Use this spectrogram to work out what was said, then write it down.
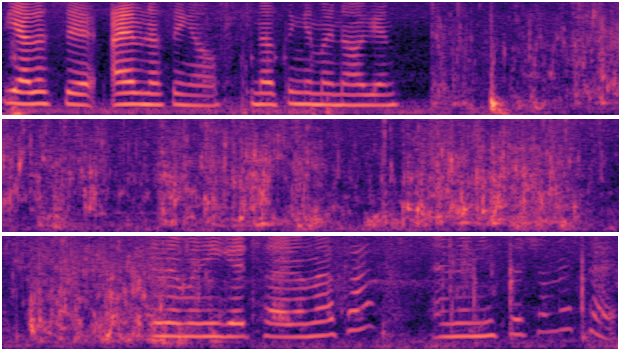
Yeah, that's it. I have nothing else. Nothing in my noggin. And then when you get tired on that side, and then you switch on this side.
